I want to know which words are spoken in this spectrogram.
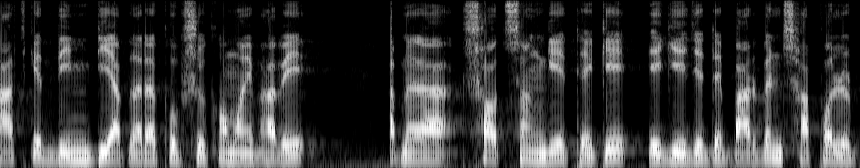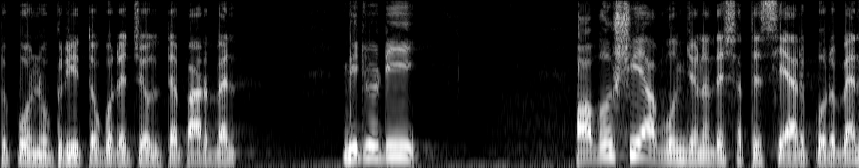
আজকের দিনটি আপনারা খুব সুখময়ভাবে আপনারা সৎসঙ্গে থেকে এগিয়ে যেতে পারবেন, সাফল্যটুকু অনুগৃহীত করে চলতে পারবেন। ভিডিওটি অবশ্যই আপনজনদের সাথে শেয়ার করবেন।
